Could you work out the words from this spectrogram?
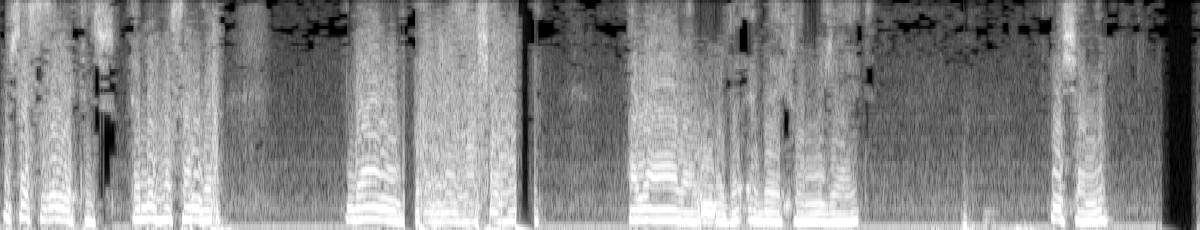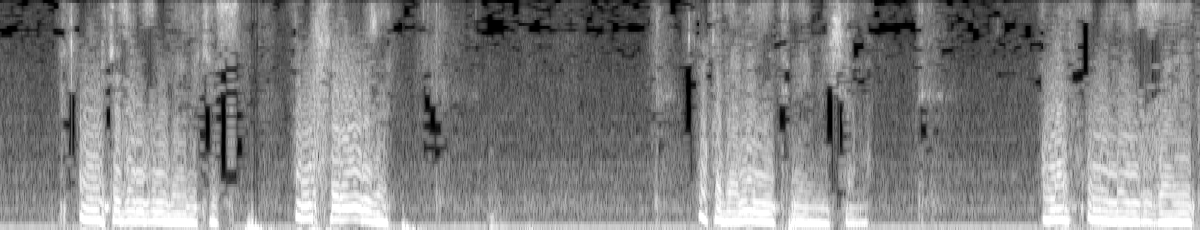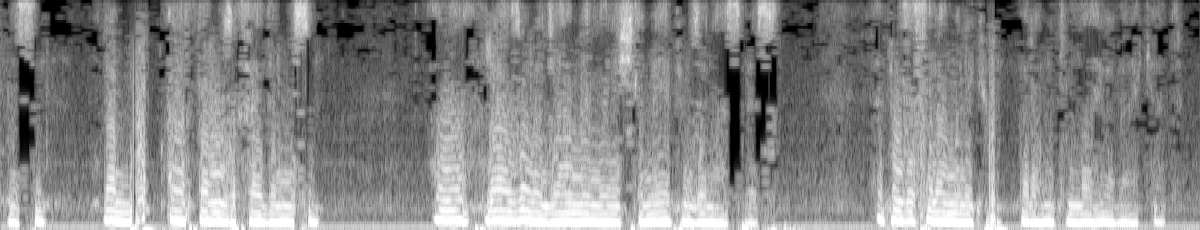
Musa size yeter. Ebu Hasan da devam edebiliriz inşallah. Ali Ağa var burada Ebu Ekrem Mücahit İnşallah Allah gecenizi mübarek etsin ama sorun güzel O kadarla yetineyim inşallah. Allah amellerinizi zayi etmesin. Rabbim ayaklarımızı kaydırmasın. Allah razı olacağı amelleri işlemeyi hepimize nasip etsin. Hepinize selamun aleyküm ve rahmetullahi ve berekatuhu.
